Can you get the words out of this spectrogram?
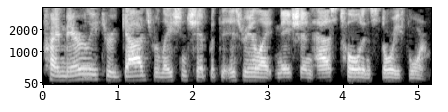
primarily through God's relationship with the Israelite nation as told in story form.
